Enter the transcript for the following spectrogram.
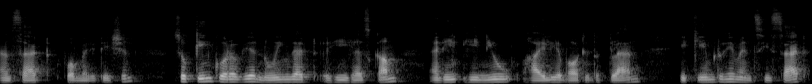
and sat for meditation so king koravya knowing that he has come and he, he knew highly about the clan he came to him and he sat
